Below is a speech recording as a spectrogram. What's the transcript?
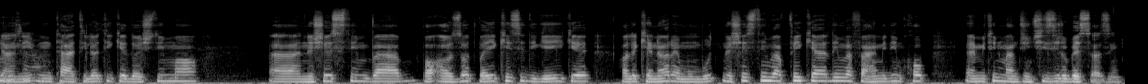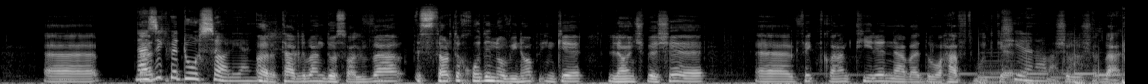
یعنی اون تعطیلاتی که داشتیم ما نشستیم و با آزاد و یک کسی دیگه ای که حالا کنارمون بود نشستیم و فکر کردیم و فهمیدیم خب می‌تونیم همچین چیزی رو بسازیم. نزدیک به دو سال یعنی. آره تقریبا دو سال و استارت خود نوین هاپ اینکه لانچ بشه فکر کنم تیر 97 بود که تیر 97. شروع شد. بعد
